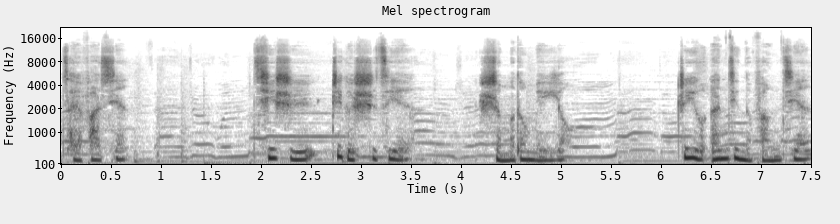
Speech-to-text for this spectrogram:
才发现，其实这个世界什么都没有，只有安静的房间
